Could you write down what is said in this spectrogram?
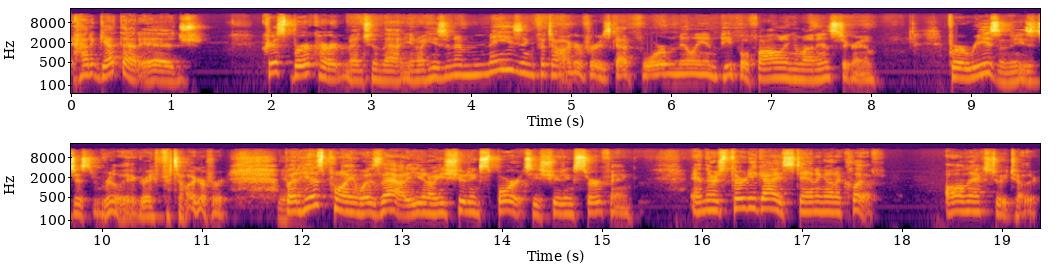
how to get that edge. Chris Burkard mentioned that you know he's an amazing photographer. He's got 4 million people following him on instagram for a reason. He's just really a great photographer. But his point was that, you know, he's shooting sports, he's shooting surfing, and there's 30 guys standing on a cliff, all next to each other.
